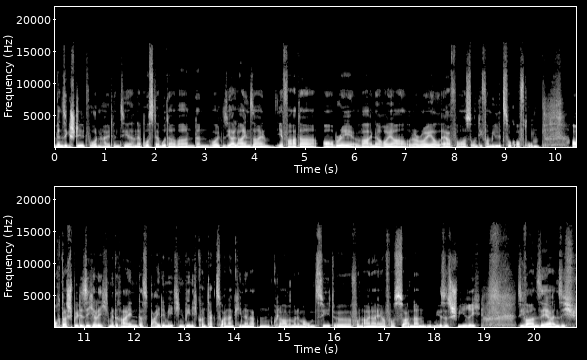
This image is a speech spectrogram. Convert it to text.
wenn sie gestillt wurden halt, wenn sie an der Brust der Mutter waren, dann wollten sie allein sein. Ihr Vater, Aubrey, war in der Royal oder Royal Air Force und die Familie zog oft um. Auch das spielte sicherlich mit rein, dass beide Mädchen wenig Kontakt zu anderen Kindern hatten. Klar, wenn man immer umzieht äh, von einer Air Force zur anderen, ist es schwierig. Sie waren sehr in sich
